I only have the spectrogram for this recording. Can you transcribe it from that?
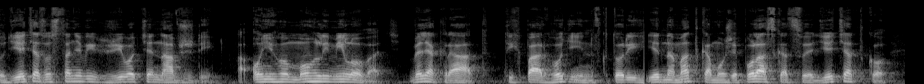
To dieťa zostane v ich živote navždy a oni ho mohli milovať. Veľakrát tých pár hodín, v ktorých jedna matka môže poláskať svoje dieťatko,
